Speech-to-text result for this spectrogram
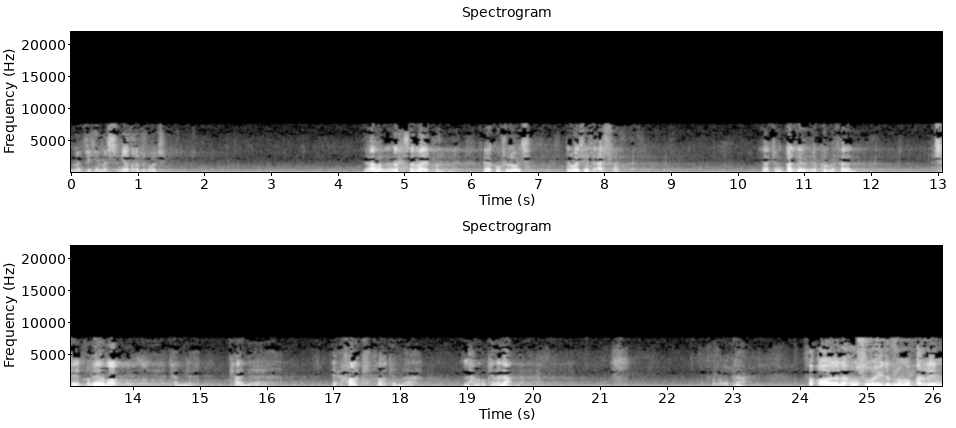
ما فيه مس يضرب الوجه. لا الأحسن ما يكون ما يكون في الوجه الوجه يتأثر. لكن قد يكون مثلا شيء غير ضرب كان كان يعني فرك فرك اللحم وكذا نعم. نعم. فقال له سويد بن مقرن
